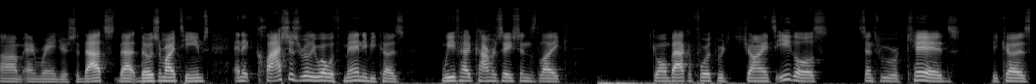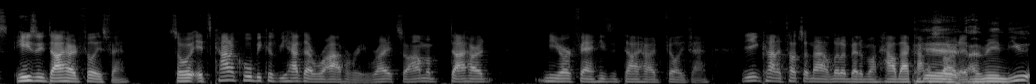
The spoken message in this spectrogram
um, and Rangers. So that's that. Those are my teams, and it clashes really well with Manny because we've had conversations like going back and forth with Giants, Eagles since we were kids because he's a diehard Phillies fan. So it's kind of cool because we have that rivalry, right? So I'm a diehard New York fan. He's a diehard Philly fan. And you can kind of touch on that a little bit about how that kind of started. I mean, you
